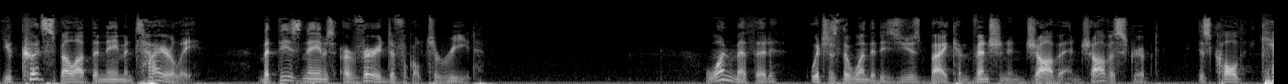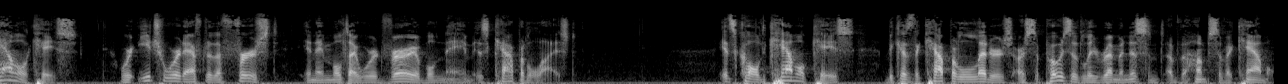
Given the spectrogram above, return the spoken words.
You could spell out the name entirely, but these names are very difficult to read. One method, which is the one that is used by convention in Java and JavaScript, is called camel case, where each word after the first in a multi-word variable name is capitalized. It's called camel case because the capital letters are supposedly reminiscent of the humps of a camel.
